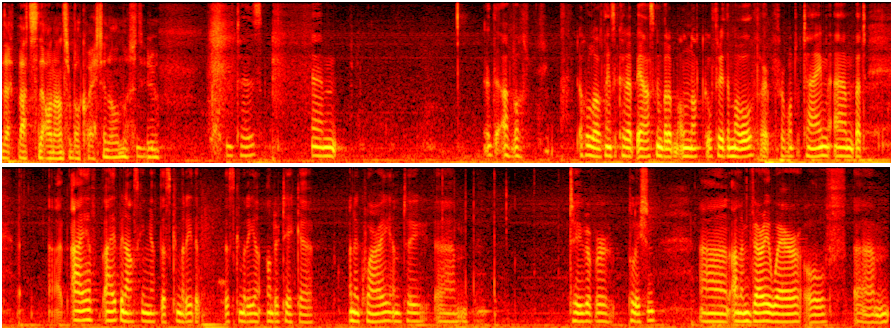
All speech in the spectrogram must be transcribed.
the, that's the unanswerable question almost, you know. It is. Um, a, a whole lot of things I could be asking, but I'll not go through them all for, for want of time. Um, but uh, I have I have been asking at this committee that this committee undertake a, an inquiry into um, to river pollution, uh, and I'm very aware of um,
